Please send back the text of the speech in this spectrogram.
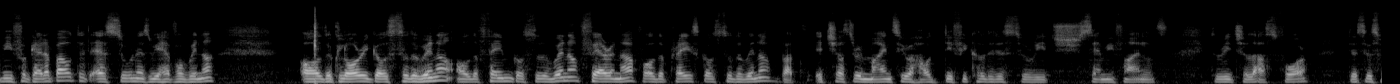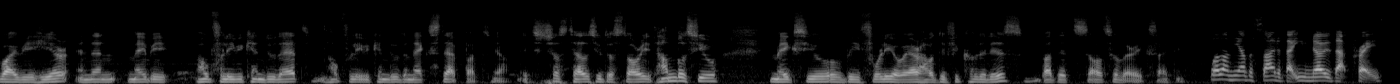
We forget about it as soon as we have a winner all the glory goes to the winner, all the fame goes to the winner. Fair enough, all the praise goes to the winner, but it just reminds you how difficult it is to reach semifinals, to reach the last four. This is why we're here, and then maybe, hopefully, we can do that. Hopefully, we can do the next step. But yeah, it just tells you the story. It humbles you, makes you be fully aware how difficult it is, but it's also very exciting well, on the other side of that, you know that praise,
